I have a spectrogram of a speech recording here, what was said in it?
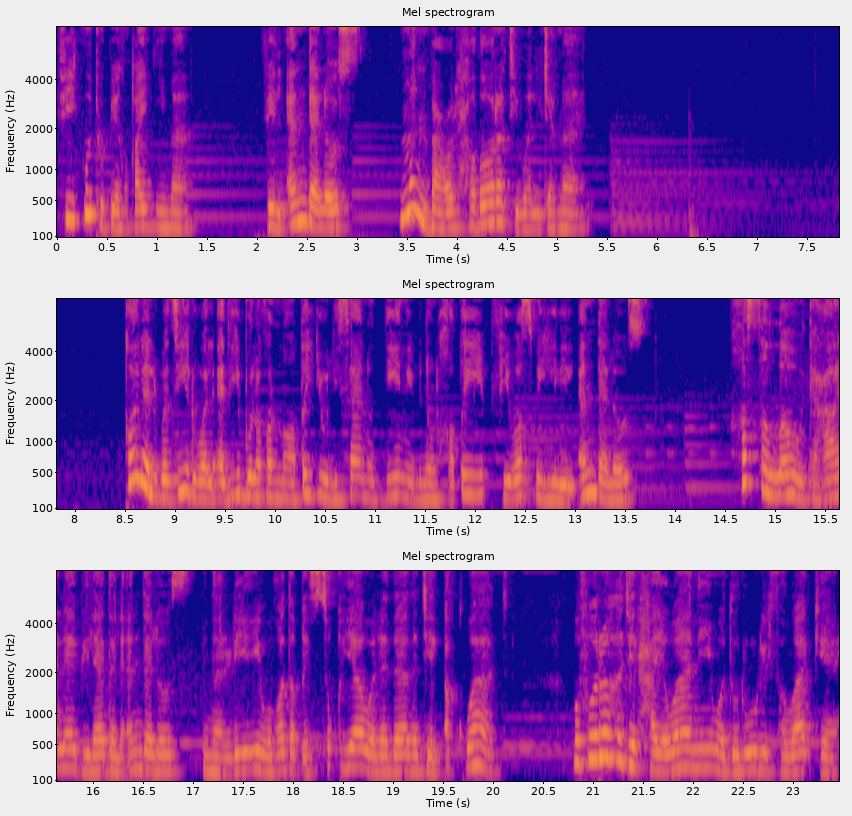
في كتب قيمة. في الأندلس منبع الحضارة والجمال. قال الوزير والأديب الغرناطي لسان الدين بن الخطيب في وصفه للأندلس خص الله تعالى بلاد الأندلس من الريع وغدق السقيا ولذاذة الأقوات وفراهة الحيوان ودرور الفواكه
